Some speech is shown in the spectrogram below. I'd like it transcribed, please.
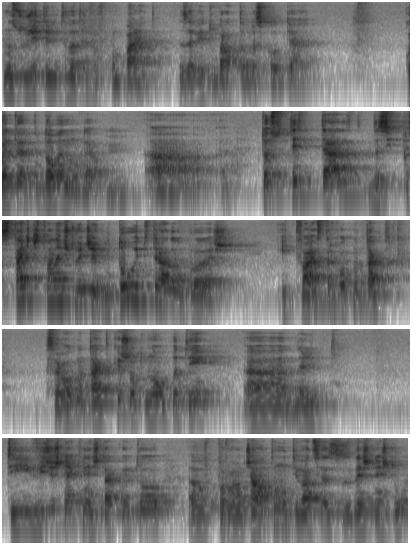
на служителите вътре в компанията, за да видят обратната връзка от тях. Което е подобен модел. Mm. А, тоест, те трябва да, да си представиш, че това нещо вече е готово и ти трябва да го продадеш. И това е страхотна тактика. Страхотна тактика, защото много пъти а, нали, ти виждаш някакви неща, които в първоначалната мотивация да създадеш нещо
